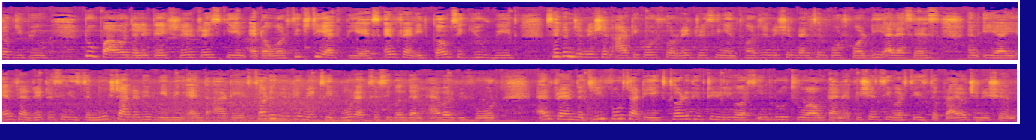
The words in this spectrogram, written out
desktop GPU to power the latest ray trace game at over 60 FPS. And friend, it comes equipped with second generation RT cores for ray tracing and third generation Tensor cores for DLSS and AI. And friend, ray tracing is the new standard in gaming and the RTX 3050 makes it more accessible than ever before. And friend, the GeForce RTX 3050 delivers improved throughput and efficiency versus the prior generation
